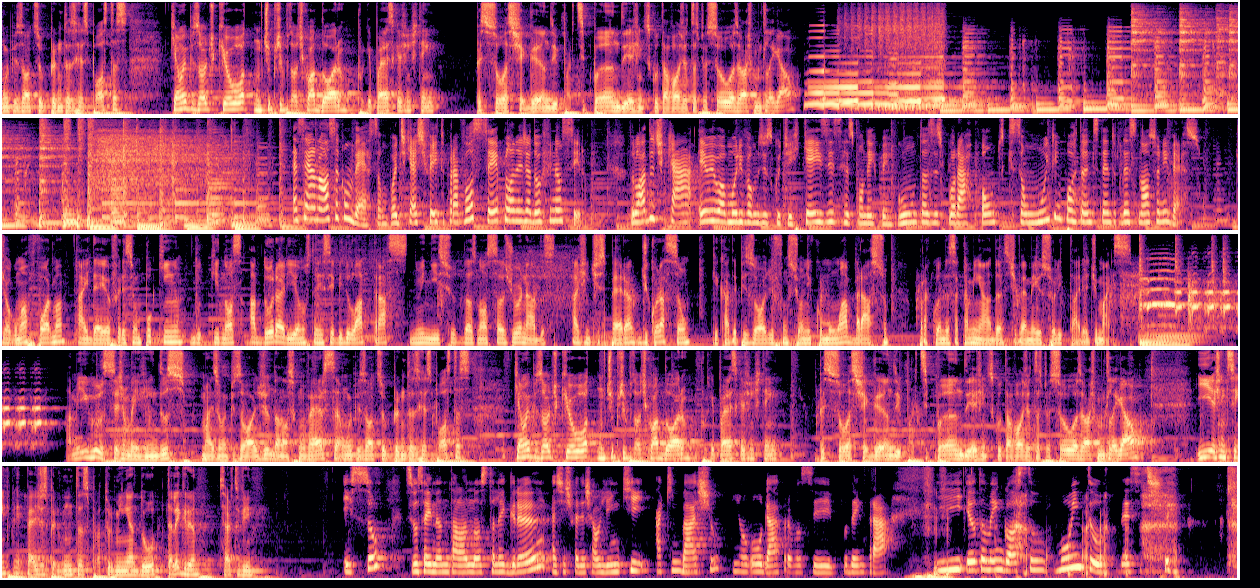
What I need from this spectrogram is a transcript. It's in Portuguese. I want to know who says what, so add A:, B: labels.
A: um episódio sobre perguntas e respostas, que é um episódio que eu. um tipo de episódio que eu adoro, porque parece que a gente tem pessoas chegando e participando e a gente escuta a voz de outras pessoas, eu acho muito legal.
B: Essa é a nossa conversa, um podcast feito para você, planejador financeiro. Do lado de cá, eu e o Amuri vamos discutir cases, responder perguntas, explorar pontos que são muito importantes dentro desse nosso universo.
A: De alguma forma, a ideia é oferecer um pouquinho do que nós adoraríamos ter recebido lá atrás, no início das nossas jornadas. A gente espera, de coração, que cada episódio funcione como um abraço para quando essa caminhada estiver meio solitária demais. Amigos, sejam bem-vindos. Mais um episódio da nossa conversa, um episódio sobre perguntas e respostas, que é um episódio que eu, um tipo de episódio que eu adoro, porque parece que a gente tem pessoas chegando e participando e a gente escuta a voz de outras pessoas, eu acho muito legal. E a gente sempre pede as perguntas para a turminha do Telegram, certo, Vi?
B: Isso. Se você ainda não está lá no nosso Telegram, a gente vai deixar o link aqui embaixo, em algum lugar para você poder entrar. E eu também gosto muito desse tipo.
